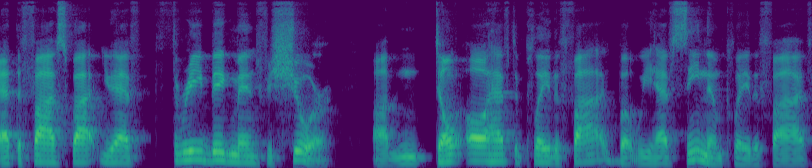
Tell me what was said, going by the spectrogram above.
at the five spot, you have three big men for sure um, don't all have to play the five, but we have seen them play the five.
